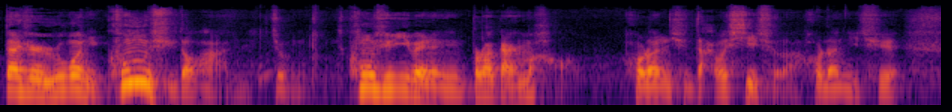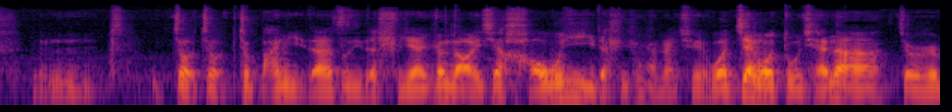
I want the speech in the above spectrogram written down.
但是如果你空虚的话，就空虚意味着你不知道干什么好，或者你去打游戏去了，或者你去，嗯，就就就把你的自己的时间扔到一些毫无意义的事情上面去。我见过赌钱的啊，就是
